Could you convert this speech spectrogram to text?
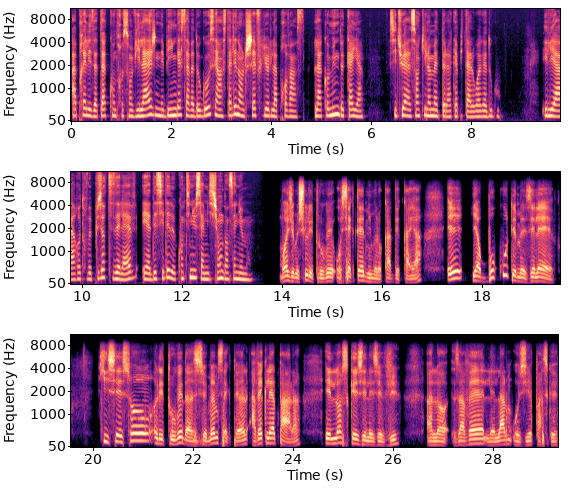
Après les attaques contre son village, Nebinga Savadogo s'est installé dans le chef-lieu de la province, la commune de Kaya, situé à 100 km de la capitale Ouagadougou. Il y a retrouvé plusieurs de ses élèves et a décidé de continuer sa mission d'enseignement. Moi, je me suis retrouvé au secteur numéro 4 de Kaya et il y a beaucoup de mes élèves qui se sont retrouvés dans ce même secteur avec leurs parents. Et lorsque je les ai vus, alors j'avais les larmes aux yeux parce que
